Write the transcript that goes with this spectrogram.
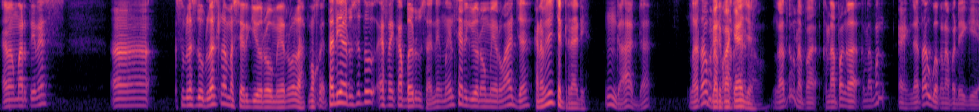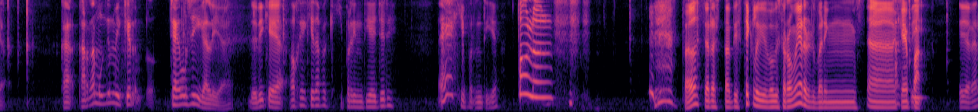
Emang Martinez eh 11-12 lah mas Sergio Romero lah. Pokoknya tadi harusnya tuh FA Cup barusan yang main Sergio Romero aja. Kenapa sih cedera dia? Enggak ada. Enggak tahu kenapa dipakai aja? Enggak tahu kenapa kenapa enggak kenapa eh enggak tahu gua kenapa DG ya. Ka- karena mungkin mikir Chelsea kali ya. Jadi kayak oke kita pakai kiper inti aja deh. Eh kiper inti ya. Tolol. Padahal secara statistik lebih bagus Romero dibanding eh, Aspi. Kepa. Iya kan?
